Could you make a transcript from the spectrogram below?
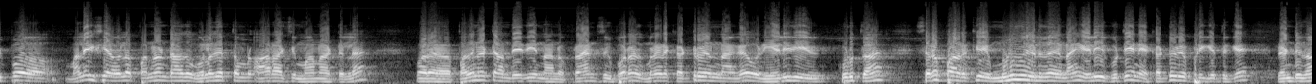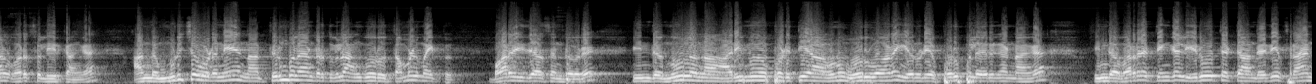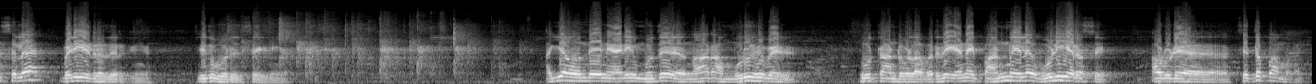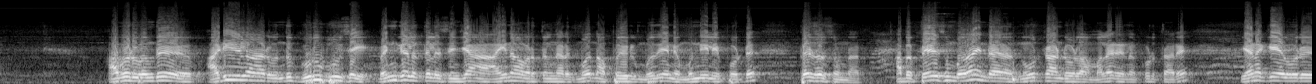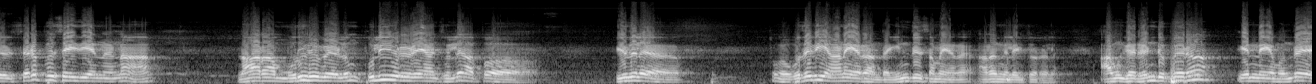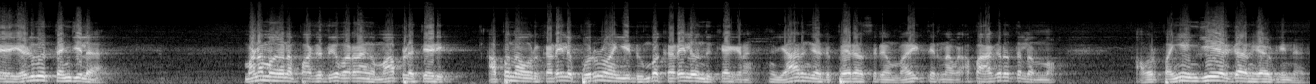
இப்போ மலேசியாவில் பன்னெண்டாவது உலகத்தமிழ் ஆராய்ச்சி மாநாட்டில் வர பதினெட்டாம் தேதி நான் பிரான்ஸுக்கு போகிறேன் அதுக்கு முன்னாடி கட்டுரைன்னாங்க ஒரு எழுதி கொடுத்தேன். சிறப்பாக இருக்குது முழுதும் எழுதுனாங்க எழுதி கொடுத்து என்னை கட்டுரை பிடிக்கிறதுக்கு ரெண்டு நாள் வர சொல்லியிருக்காங்க. அந்த முடித்த உடனே நான் திரும்பலான்றதுக்குள்ளே அங்கே ஒரு தமிழ் மைப்பு பாரதிதாசன்றவர் இந்த நூலை நான் அறிமுகப்படுத்தியே ஆகணும். ஒரு வாரம் என்னுடைய பொறுப்பில் இருங்கன்னாங்க. இந்த வர்ற திங்கள் இருபத்தெட்டாம் தேதி பிரான்ஸில் வெளியிடுறது இருக்குங்க. இது ஒரு செய்திங்க. ஐயா வந்து என்னை அணியும் போது நாரா முருகவேல் நூற்றாண்டு விழா வருது. ஏன்னா இப்போ அண்மையில் ஒளியரசு அவருடைய சித்தப்பா மகன். அவர் வந்து அடியிலார் வந்து குரு பூஜை வெண்கலத்தில் செஞ்சால் ஐநாவரத்தில் நடக்கும்போது நான் போயிருக்கும்போது என்னை முன்னிலை போட்டு பேச சொன்னார். அப்போ பேசும்போது தான் இந்த நூற்றாண்டு விழா மலர் எனக்கு கொடுத்தாரு. எனக்கு ஒரு சிறப்பு செய்தி என்னென்னா நாரா முருகவேலும் புலியுரையான்னு சொல்லி அப்போது இதில் உதவி ஆணையர் அந்த இந்து சமய அற- அறநிலைத்துறையில். அவங்க ரெண்டு பேரும் என்னை வந்து எழுபத்தஞ்சில் மணமகனை பார்க்கறதுக்கு வர்றாங்க மாப்பிள்ளை தேடி. அப்போ நான் ஒரு கடையில் பொருள் வாங்கிட்டு ரொம்ப கடையில் வந்து கேட்குறேன் யாருங்க அது? பேராசிரியர் மறை திருநாவல். அப்போ அகரத்தில் இருந்தோம். அவர் பையன் இங்கேயே இருக்காருங்க அப்படின்னாரு.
